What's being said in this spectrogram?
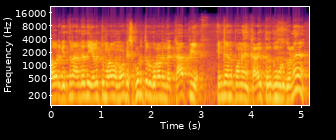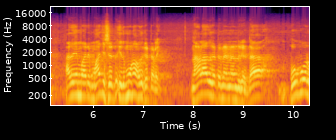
அவருக்கு இத்தனாம் எழுத்து மூலமாக நோட்டீஸ் கொடுத்துருக்குறோன்னு இந்த காப்பியை எங்கே அனுப்பணும்? கலெக்டருக்கும் கொடுக்கணும். அதே மாதிரி மாஜிஸ்ட்ரேட் இது மூணாவது கட்டளை நாலாவது கட்டணம் என்னென்னு கேட்டால் ஒவ்வொரு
